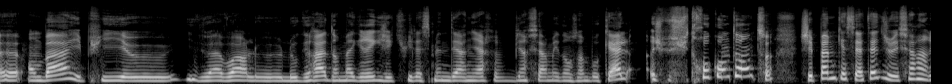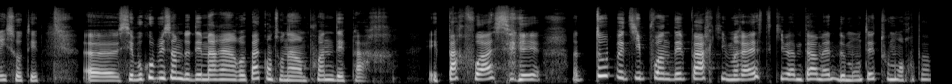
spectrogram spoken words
Euh, en bas et puis euh, il doit avoir le, le gras d'un magret que j'ai cuit la semaine dernière bien fermé dans un bocal. Je suis trop contente. J'ai pas à me casser la tête, je vais faire un riz sauté. Euh, c'est beaucoup plus simple de démarrer un repas quand on a un point de départ. Et parfois, c'est un tout petit point de départ qui me reste qui va me permettre de monter tout mon repas.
